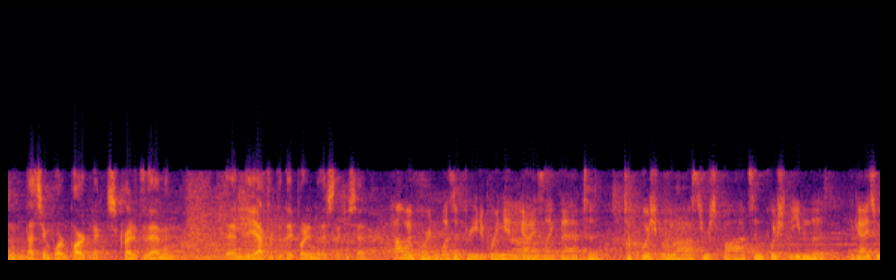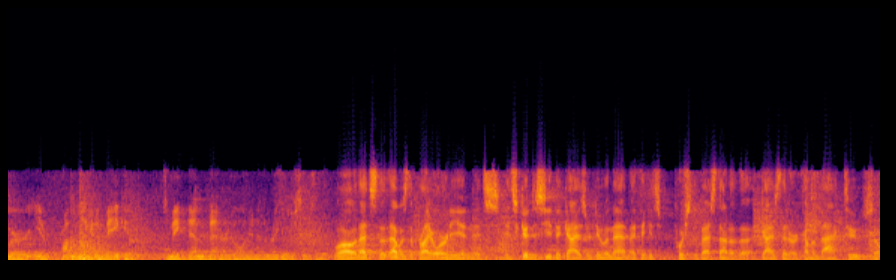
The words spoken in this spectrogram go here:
and that's the important part. And it's credit to them and and the effort that they put into this, like you said. How important was it for you to bring in guys like that to, to push for roster spots and push even the, the guys who are you know probably going to make it to make them better going into the regular season? Well, that's the, that was the priority, and it's it's good to see that guys are doing that, and I think it's pushed the best out of the guys that are coming back too. So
